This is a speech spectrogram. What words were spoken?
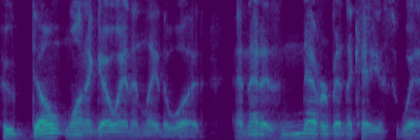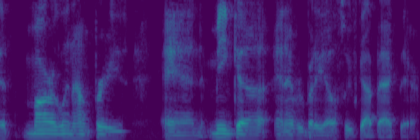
who don't want to go in and lay the wood. And that has never been the case with Marlon Humphreys and Minkah and everybody else we've got back there.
